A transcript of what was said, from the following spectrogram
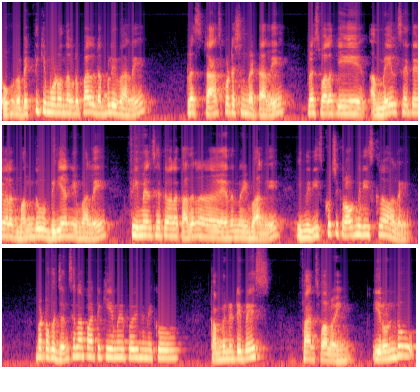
ఒక్కొక్క వ్యక్తికి మూడు వందల రూపాయలు డబ్బులు ఇవ్వాలి ప్లస్ ట్రాన్స్పోర్టేషన్ పెట్టాలి ప్లస్ వాళ్ళకి ఆ మేల్స్ అయితే వాళ్ళకి మందు బిర్యానీ ఇవ్వాలి ఫీమేల్స్ అయితే వాళ్ళకి అదర్ ఏదన్నా ఇవ్వాలి ఇన్ని తీసుకొచ్చి క్రౌడ్ని తీసుకురావాలి. బట్ ఒక జనసేన పార్టీకి ఏమైపోయింది మీకు? Community base fans following. ఈ రెండు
